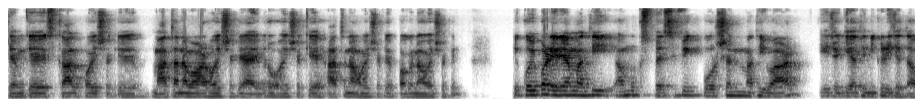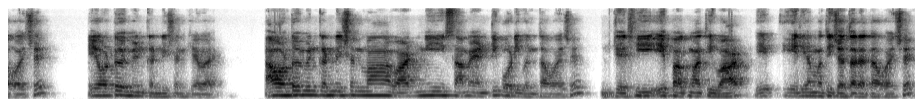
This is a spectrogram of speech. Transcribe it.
જેમ કે સ્કાલ્પ હોઈ શકે, માથાના વાળ હોઈ શકે, આઈબ્રો હોઈ શકે, હાથના હોઈ શકે, પગના હોઈ શકે, એ કોઈ પણ એરિયામાંથી અમુક સ્પેસિફિક પોર્શનમાંથી વાળ એ જગ્યાથી નીકળી જતા હોય છે. એ ઓટોઇમ્યુન કન્ડિશન કહેવાય. આ ઓટોઇમ્યુન કન્ડિશનમાં વાળની સામે એન્ટીબોડી બનતા હોય છે, જેથી એ ભાગમાંથી વાળ એ એરિયામાંથી જતા રહેતા હોય છે.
